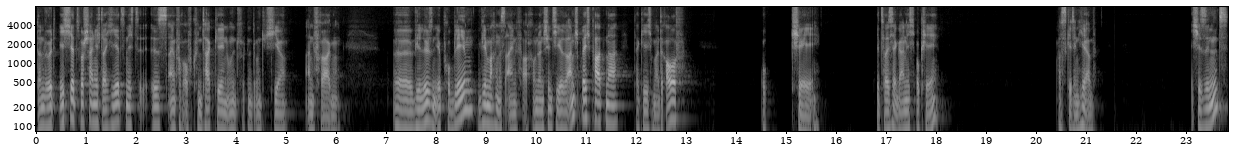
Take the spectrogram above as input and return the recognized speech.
Dann würde ich jetzt wahrscheinlich, da hier jetzt nichts ist, einfach auf Kontakt gehen und, und, und hier anfragen. Äh, wir lösen Ihr Problem, wir machen es einfach. Und dann steht hier Ihre Ansprechpartner, da gehe ich mal drauf. Okay. Jetzt weiß ich ja gar nicht, okay. Was geht denn hier ab? Hier sind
